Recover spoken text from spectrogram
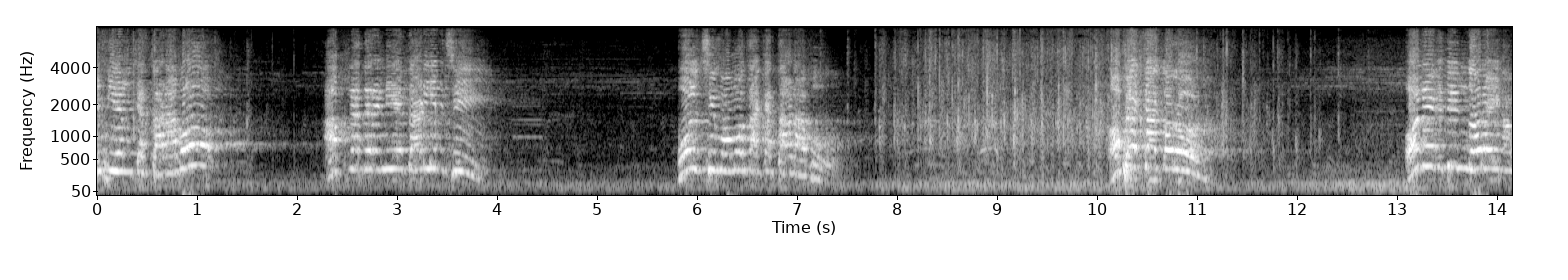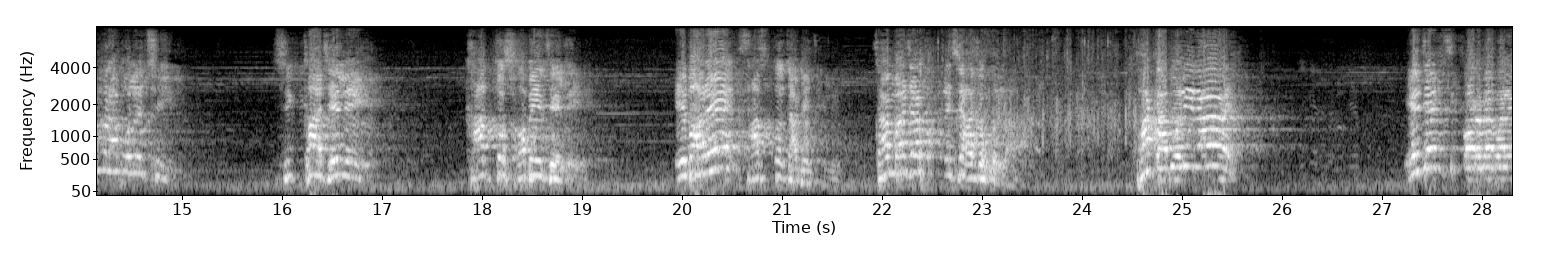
সিপিএম কে তাড়াবো? আপনাদের নিয়ে দাঁড়িয়েছি। বলছি মমতাকে তাড়াবো। অপেক্ষা করুন। অনেক দিন ধরেই আমরা বলেছি, শিক্ষা জেলে, খাদ্য সবে জেলে, এবারে স্বাস্থ্য যাবে জেলে। শ্যামবাজার করেছে আজও বললাম। ফাঁকা বলি নাই। এজেন্সি করবে বলে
